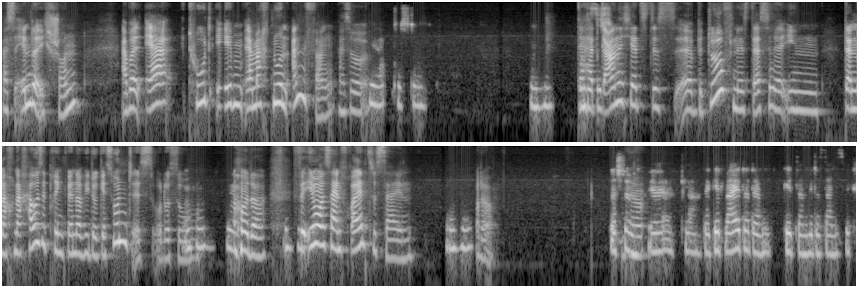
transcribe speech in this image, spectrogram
was ändere ich schon? Aber er tut eben, er macht nur einen Anfang. Also Ja, das stimmt. Mhm. der hat gar nicht jetzt das äh, Bedürfnis, dass er ihn dann noch nach Hause bringt, wenn er wieder gesund ist oder so. Mhm. Ja. Oder für immer sein Freund zu sein. Mhm. Oder Das stimmt. Ja. Ja. ja, klar. Der geht weiter, der geht dann wieder seines Weges.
